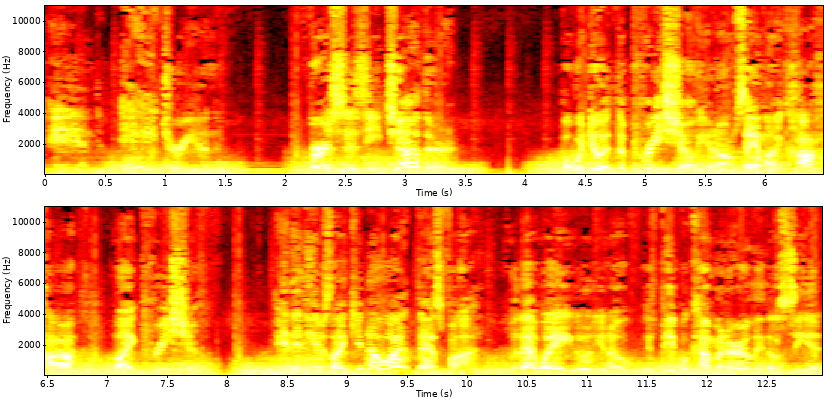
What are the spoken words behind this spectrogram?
and Adrian, versus each other, but we do it the pre show, you know what I'm saying? Like, haha, like pre show. And then he was like, you know what? That's fine. But that way, you'll, you know, if people come in early, they'll see it.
